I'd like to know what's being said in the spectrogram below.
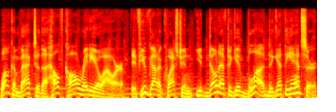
Welcome back to the Health Call Radio Hour. If you've got a question, you don't have to give blood to get the answer.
